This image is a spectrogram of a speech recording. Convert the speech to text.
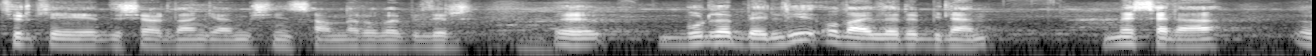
Türkiye'ye dışarıdan gelmiş insanlar olabilir. Ee, burada belli olayları bilen, mesela e,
